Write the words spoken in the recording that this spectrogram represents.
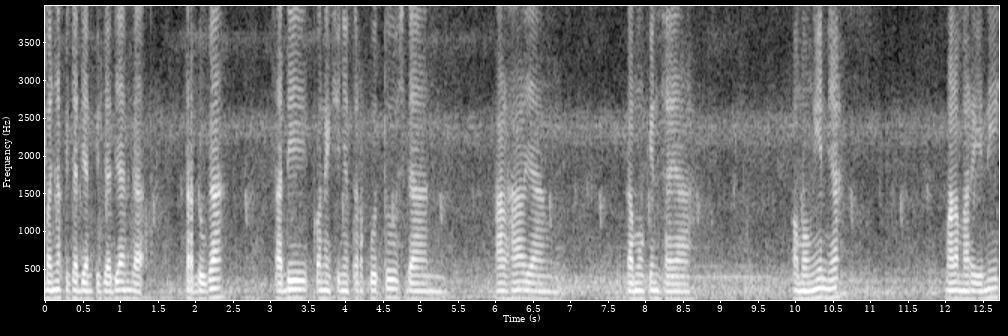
banyak kejadian-kejadian gak terduga tadi koneksinya terputus dan hal-hal yang gak mungkin saya omongin ya malam hari ini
